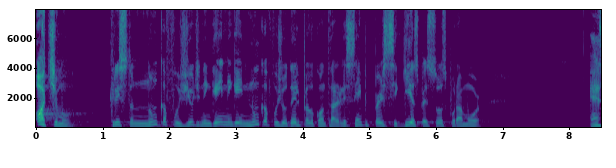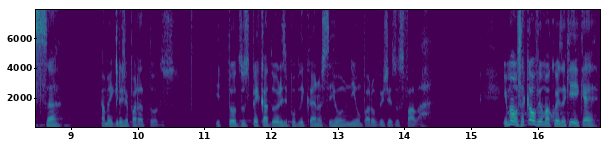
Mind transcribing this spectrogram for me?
Ótimo. Cristo nunca fugiu de ninguém, ninguém nunca fugiu dele. Pelo contrário, ele sempre perseguia as pessoas por amor. Essa é uma igreja para todos e todos os pecadores e publicanos se reuniam para ouvir Jesus falar. Irmão, você quer ouvir uma coisa aqui? Quer?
